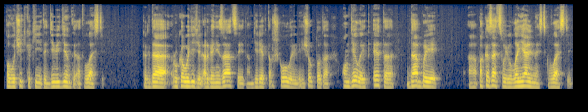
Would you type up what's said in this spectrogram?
получить какие-то дивиденды от власти когда руководитель организации, там, директор школы или еще кто-то, он делает это, дабы а, показать свою лояльность к власти.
